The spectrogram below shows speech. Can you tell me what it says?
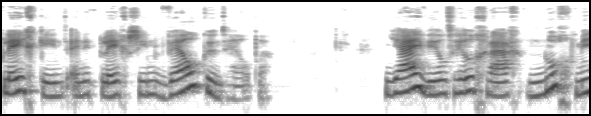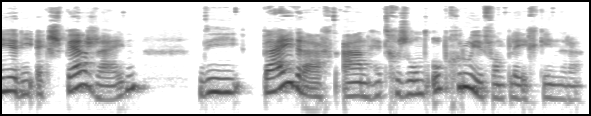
pleegkind en dit pleeggezin wel kunt helpen? Jij wilt heel graag nog meer die expert zijn die bijdraagt aan het gezond opgroeien van pleegkinderen,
